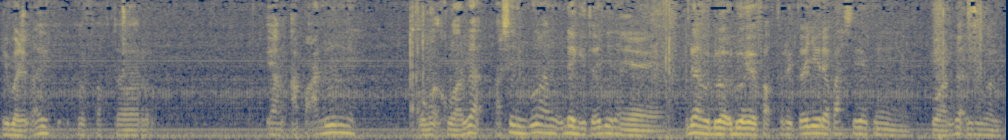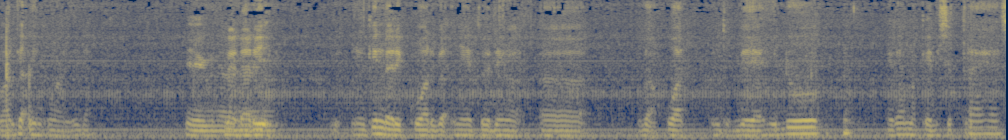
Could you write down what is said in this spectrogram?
ya balik lagi ke, faktor yang apaan dulu nih kalau nggak keluarga pasti lingkungan udah gitu aja dah Iya. udah dua dua faktor itu aja udah pasti itu Hmm. keluarga lingkungan keluarga lingkungan udah benar. nah benar. dari mungkin dari keluarganya itu dia nggak nggak kuat untuk biaya hidup ya kan makanya di stres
